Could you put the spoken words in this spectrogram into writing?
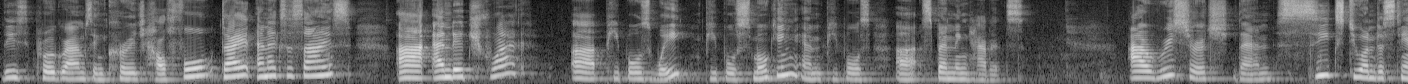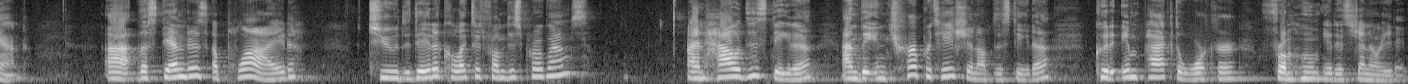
These programs encourage healthful diet and exercise, uh, and they track uh, people's weight, people's smoking, and people's uh, spending habits. Our research then seeks to understand uh, the standards applied to the data collected from these programs and how this data and the interpretation of this data could impact the worker from whom it is generated.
